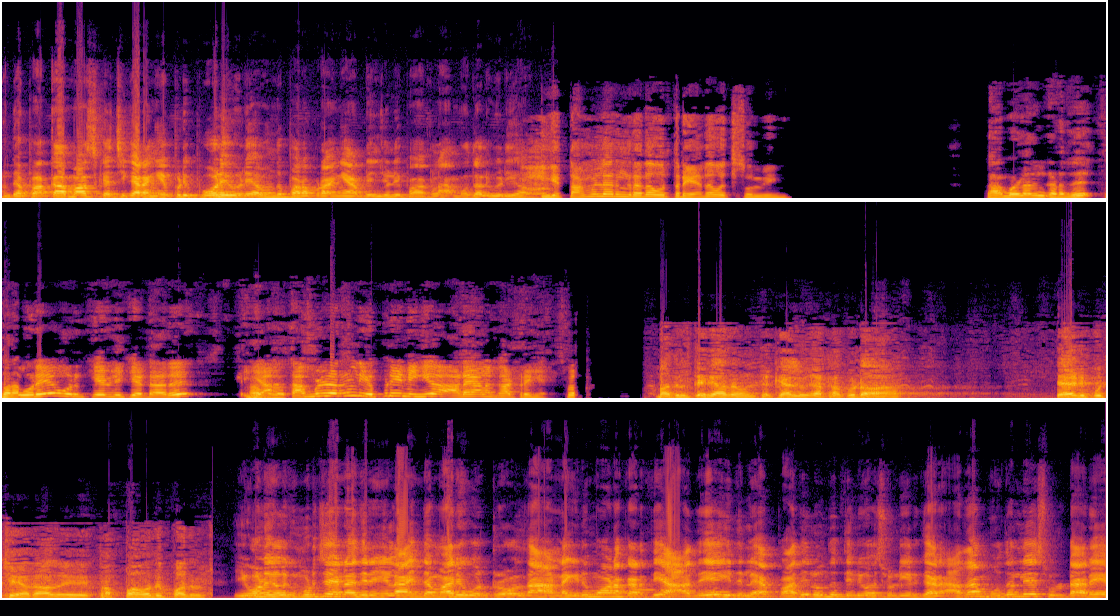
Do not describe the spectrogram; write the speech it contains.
இந்த பக்கா மாஸ் கட்சிக்காரங்க எப்படி போலி வீடியோ வந்து பரப்புறாங்க அப்படின்னு சொல்லி பார்க்கலாம். முதல் வீடியோ. நீங்க தமிழருங்கிறத ஒருத்தர் எதை வச்சு சொல்வீங்க? தமிழன்கிறது பிற- ஒரே ஒரு கேள்வி கேட்டாரு. தமிழர்கள் எப்படி நீங்க அடையாளம் காட்டுறீங்க? பதில் தெரியாதவன்கிட்ட கேள்வி கேட்டா கூட தேடி பூச்சி ஏதாவது தப்பாவது பதில் இவனுங்களுக்கு முடிச்சது என்ன தெரியுங்களா? இந்த மாதிரி ஒரு ட்ரோல் தான். அண்ணன் இடுமான கடத்தி அதே இதில் பதில் வந்து தெளிவாக சொல்லியிருக்காரு. அதான் முதல்லே சொல்லிட்டாரே.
